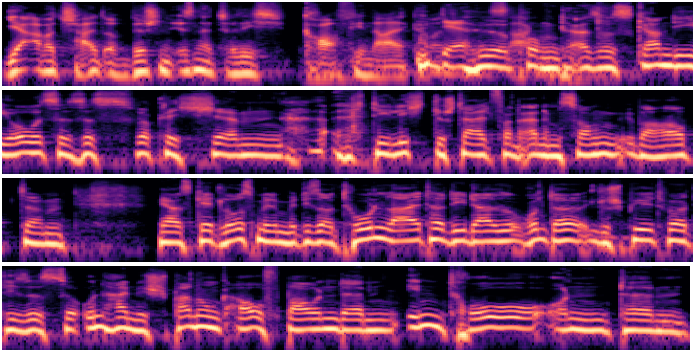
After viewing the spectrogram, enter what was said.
Ja, aber Child of Vision ist natürlich Grand Final. Kann man Der Höhepunkt, sagen. also es ist grandios. Es ist wirklich ähm, die Lichtgestalt von einem Song überhaupt. Ähm, ja, es geht los mit, mit dieser Tonleiter, die da runtergespielt wird, dieses unheimlich Spannung aufbauende ähm, Intro und ähm,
